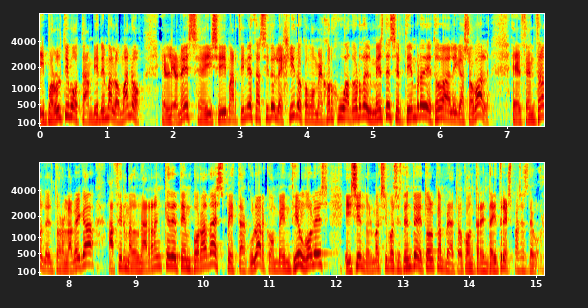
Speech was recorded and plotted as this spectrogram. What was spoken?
Y por último, también en balomano, el leonés Isi Martínez ha sido elegido como mejor jugador del mes de septiembre de toda la Liga Sobal. El central del Torrelavega ha firmado un arranque de temporada espectacular con 21 goles y siendo el máximo asistente de todo el campeonato con 33 pases de gol.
